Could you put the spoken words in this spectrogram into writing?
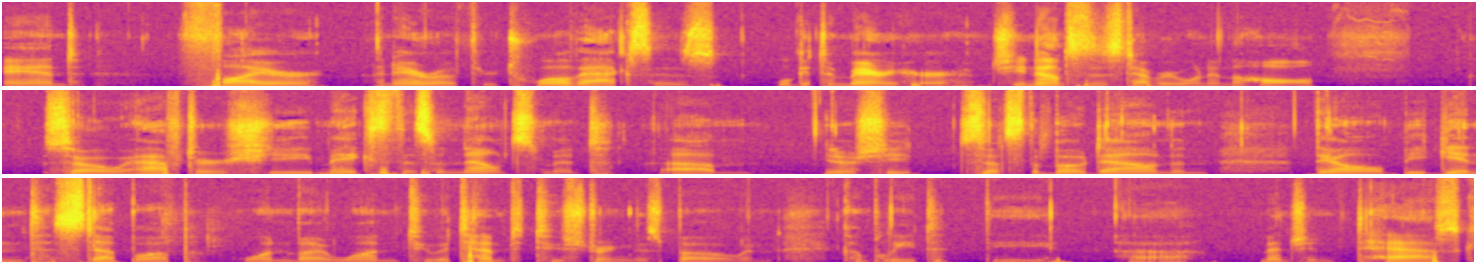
and fire an arrow through 12 axes will get to marry her. She announces this to everyone in the hall. So after she makes this announcement, um, you know, she sets the bow down and they all begin to step up one by one to attempt to string this bow and complete the uh, mentioned task.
